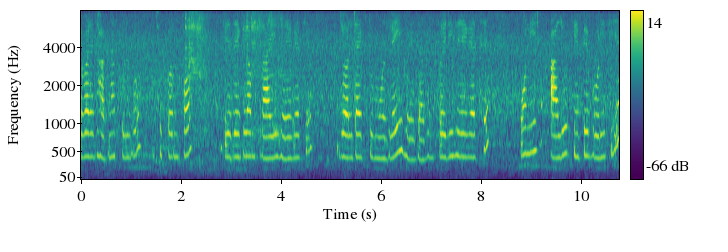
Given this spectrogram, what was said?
এবারে ঢাকনা খুলবো কিছুক্ষণ পর দিয়ে দেখলাম প্রায় হয়ে গেছে। জলটা একটু মরলেই হয়ে যাবে, তৈরি হয়ে গেছে। পনির, আলু পেঁপে বড়ি দিয়ে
